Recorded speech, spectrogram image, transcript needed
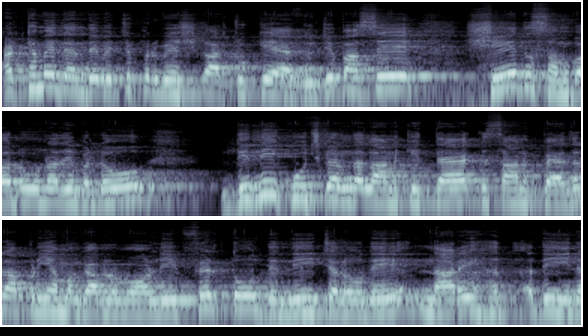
8ਵੇਂ ਦਿਨ ਦੇ ਵਿੱਚ ਪ੍ਰਵੇਸ਼ ਕਰ ਚੁੱਕਿਆ ਹੈ। ਦੂਜੇ ਪਾਸੇ 6 ਦਸੰਬਰ ਨੂੰ ਉਹਨਾਂ ਦੇ ਵੱਲੋਂ ਦਿੱਲੀ ਕੂਚ ਕਰਨ ਦਾ ਐਲਾਨ ਕੀਤਾ ਹੈ। ਕਿਸਾਨ ਪੈਦਲ ਆਪਣੀਆਂ ਮੰਗਾਂ ਮਨਵਾਉਣ ਲਈ ਫਿਰ ਤੋਂ ਦਿੱਲੀ ਚਲੋ ਦੇ ਨਾਰੇ ਅਧੀਨ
